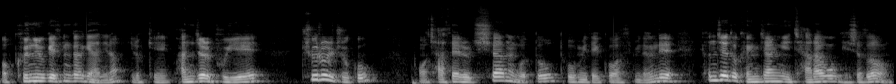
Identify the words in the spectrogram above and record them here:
어, 근육의 생각이 아니라 이렇게 관절 부위에 큐를 주고 어, 자세를 취하는 것도 도움이 될 것 같습니다. 근데 현재도 굉장히 잘하고 계셔서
